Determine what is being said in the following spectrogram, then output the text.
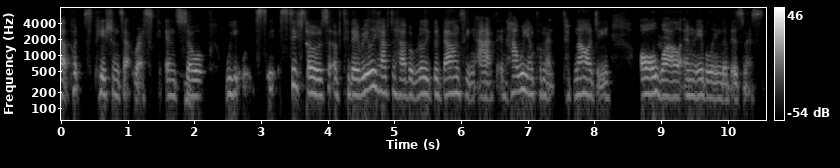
that puts patients at risk. And so we CISOs of today really have to have a really good balancing act in how we implement technology, all while enabling the business.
